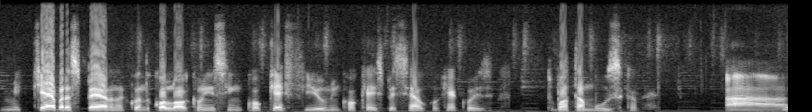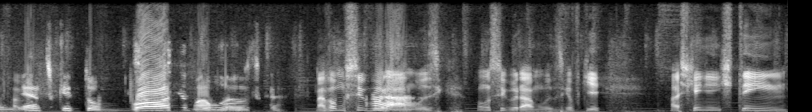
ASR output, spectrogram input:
me quebra as pernas quando colocam isso em qualquer filme, em qualquer especial, qualquer coisa. Tu bota música, velho. Ah, No momento que tu bota uma boa. música. mas vamos segurar Ah. a música. Vamos segurar a música porque acho que a gente tem,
